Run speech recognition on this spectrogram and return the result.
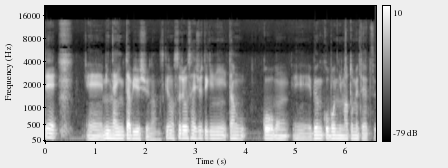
て、え、みんなインタビュー集なんですけども、それを最終的に単行本、え、文庫本にまとめたやつ、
